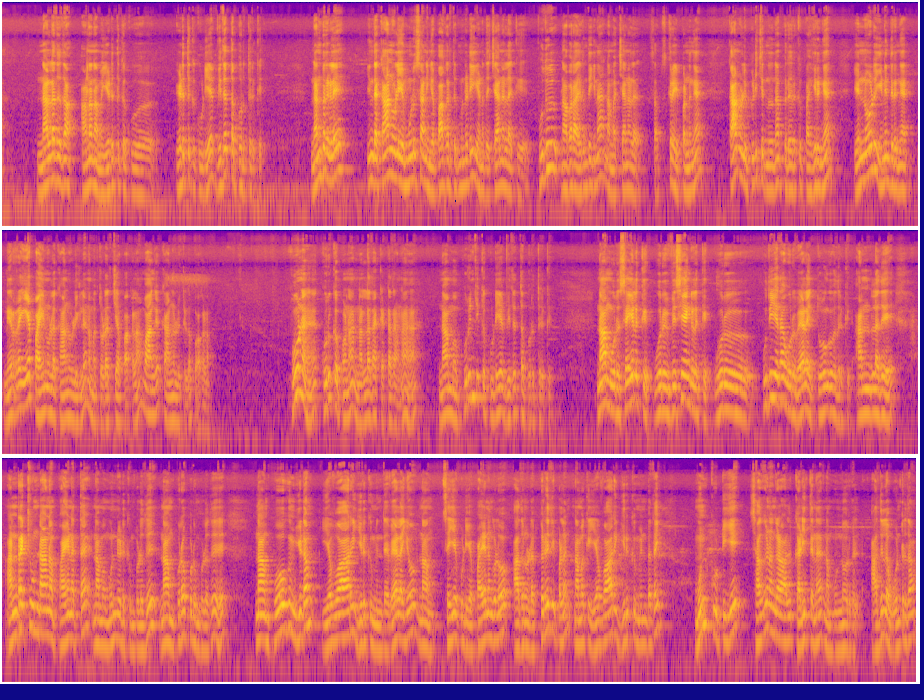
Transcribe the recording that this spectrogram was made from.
நல்லது தான். ஆனால் நம்ம எடுத்துக்க கூ- எடுத்துக்கக்கூடிய விதத்தை பொறுத்து இருக்கு. நண்பர்களே இந்த காணொளியை முழுசாக நீங்கள் பார்க்குறதுக்கு முன்னாடி எனது சேனலுக்கு புது நபராக இருந்தீங்கன்னா நம்ம சேனலை சப்ஸ்கிரைப் பண்ணுங்கள் காணொளி பிடிச்சிருந்ததுன்னா பிறருக்கு பகிருங்க. என்னோடு இணைந்திருங்க. நிறைய பயனுள்ள காணொளிகளை நம்ம தொடர்ச்சியாக பார்க்கலாம். வாங்க காணொலிக்குள்ளே போகலாம். பூனை குறுக்க போனால் நல்லதா கெட்டதானா? நாம் புரிஞ்சிக்கக்கூடிய விதத்தை பொறுத்திருக்கு. நாம் ஒரு செயலுக்கு ஒரு விஷயங்களுக்கு ஒரு புதியதாக ஒரு வேலை துவங்குவதற்கு அல்லது அன்றைக்கு உண்டான பயணத்தை நம்ம முன்னெடுக்கும் பொழுது நாம் புறப்படும் பொழுது நாம் போகும் இடம் எவ்வாறு இருக்கும் இந்த வேலையோ நாம் செய்யக்கூடிய பயணங்களோ அதனோட பிரதிபலன் நமக்கு எவ்வாறு இருக்கும் என்பதை முன்கூட்டியே சகுனங்களால் கணித்தனர் நம் முன்னோர்கள். அதில் ஒன்று தான்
